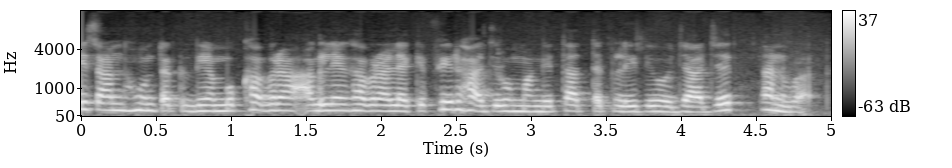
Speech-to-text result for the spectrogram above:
ਇਹ ਸਨ ਹੁਣ ਤੱਕ ਦੀਆਂ ਮੁੱਖ ਖਬਰਾਂ। ਅਗਲੀਆਂ ਖਬਰਾਂ ਲੈ ਕੇ ਫਿਰ ਹਾਜ਼ਰ ਹੋਵਾਂਗੇ। ਤਦ ਤੱਕ ਲਈ ਦਿਓ ਇਜਾਜ਼ਤ। ਧੰਨਵਾਦ।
